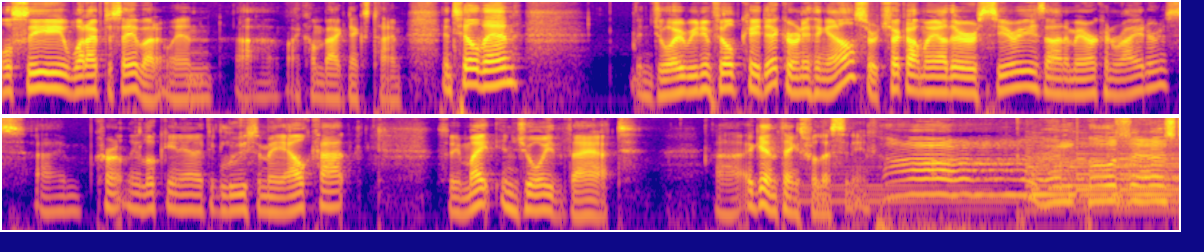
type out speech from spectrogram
we'll see what I have to say about it when uh, I come back next time. Until then, enjoy reading Philip K. Dick or anything else, or check out my other series on American writers. I'm currently looking at, I think, Louisa May Alcott. So you might enjoy that. Uh, again, thanks for listening. Come and possess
